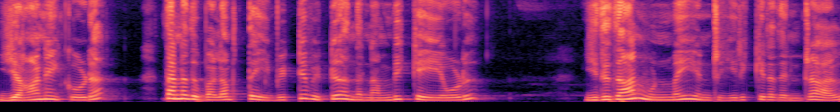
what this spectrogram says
யானை கூட தனது பலத்தை விட்டுவிட்டு அந்த நம்பிக்கையோடு இதுதான் உண்மை என்று இருக்கிறதென்றால்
